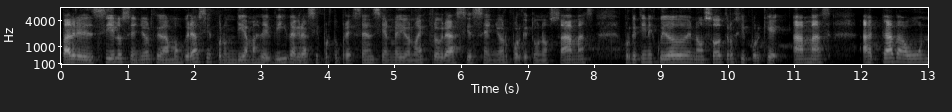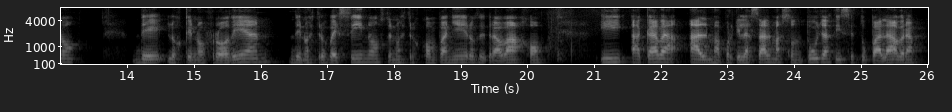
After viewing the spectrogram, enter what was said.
Padre del cielo, Señor, te damos gracias por un día más de vida, gracias por tu presencia en medio nuestro, gracias Señor porque tú nos amas, porque tienes cuidado de nosotros y porque amas a cada uno de los que nos rodean, de nuestros vecinos, de nuestros compañeros de trabajo y a cada alma, porque las almas son tuyas, dice tu palabra.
